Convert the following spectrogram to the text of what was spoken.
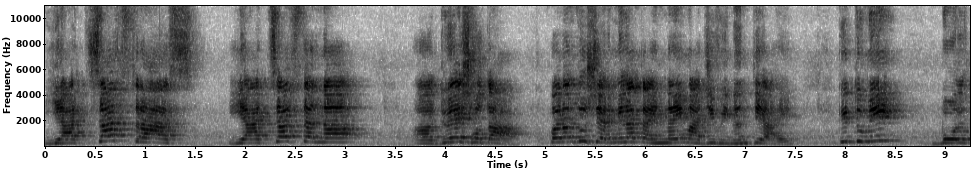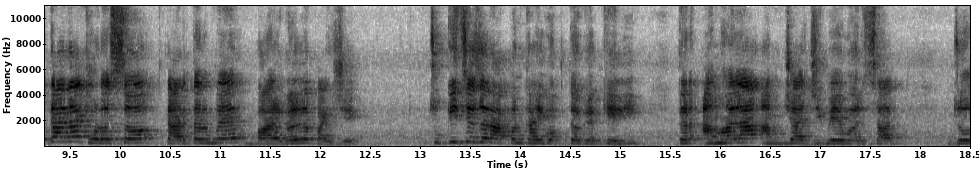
याचाच त्रास याचाच त्यांना द्वेष होता. परंतु शर्मिला ताईंनाही माझी विनंती आहे की तुम्ही बोलताना थोडंसं तारतम्य बाळगळलं पाहिजे. चुकीचे जर आपण काही वक्तव्य केली तर आम्हाला आमच्या जिभेवरचा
